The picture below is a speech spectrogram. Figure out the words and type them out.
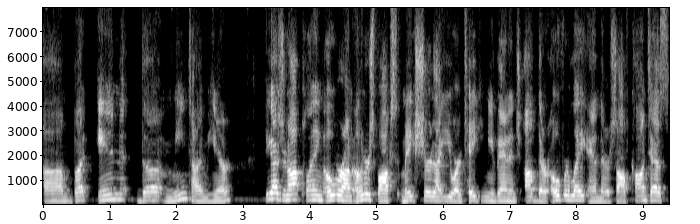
Um, but in the meantime, here, if you guys are not playing over on OwnersBox, make sure that you are taking advantage of their overlay and their soft contests.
